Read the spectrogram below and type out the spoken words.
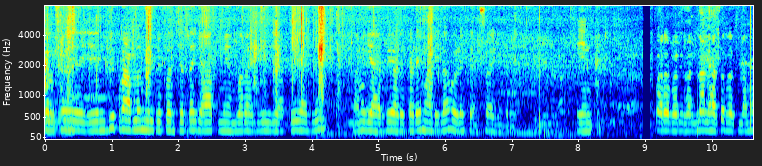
ಕೆಲಸ ಏನು ಭೀ ಪ್ರಾಬ್ಲಮ್ ಇಲ್ಲರಿ ಪಂಚಾಯತ್ದಾಗ. ಯಾಕೆ ಮೆಂಬರ್ ಆಗಲಿ ಯಾಕೆ ಆಗಲಿ ನಮಗೆ ಯಾರು ಭೀ ಅಡೆತಡೆ ಮಾಡಿಲ್ಲ. ಒಳ್ಳೆ ಕೆಲಸ ಆಗಿದ್ರಿ. ಏನು ಬರೋಬ್ಬರಿ ಧಂದೆ ನನ್ನ ಹೆಸರು ರತ್ನಮ್ಮ.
